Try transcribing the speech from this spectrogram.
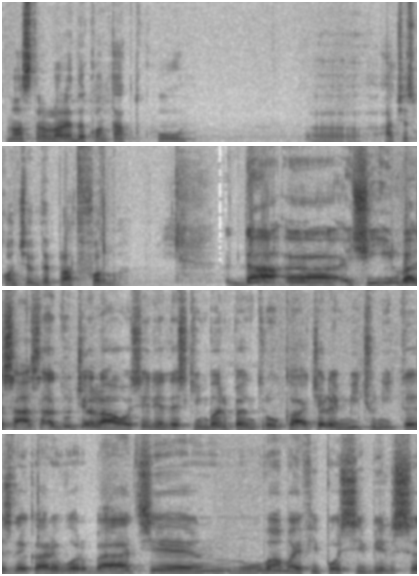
noastră luare de contact cu uh, acest concept de platformă da, uh, și invers, asta duce la o serie de schimbări pentru că acele mici unități de care vorbeați nu va mai fi posibil să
